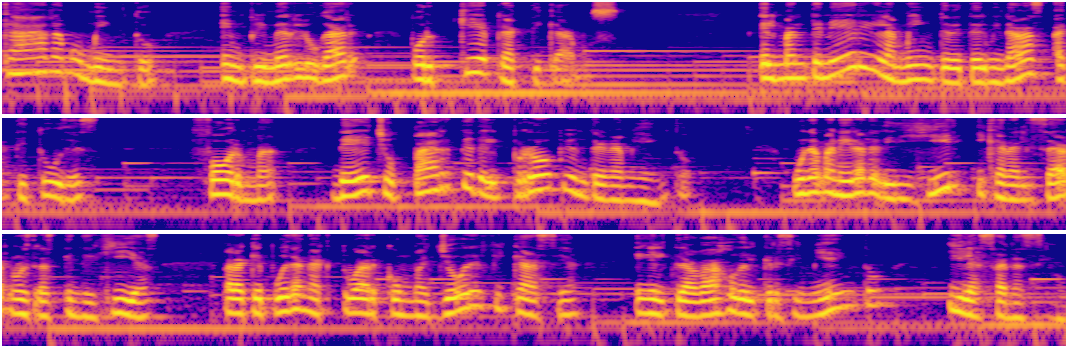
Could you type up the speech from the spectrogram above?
cada momento, en primer lugar, por qué practicamos. El mantener en la mente determinadas actitudes forma, de hecho, parte del propio entrenamiento, una manera de dirigir y canalizar nuestras energías para que puedan actuar con mayor eficacia en el trabajo del crecimiento y la sanación.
